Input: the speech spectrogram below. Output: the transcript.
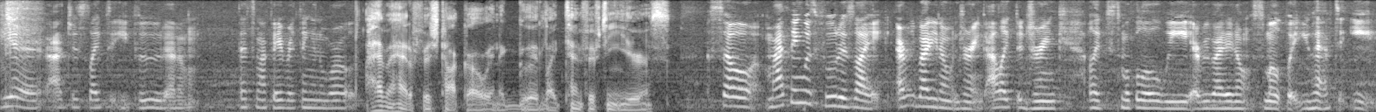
yeah, I just like to eat food. I don't. That's my favorite thing in the world. I haven't had a fish taco in a good like 10, 15 years. So my thing with food is like everybody don't drink. I like to drink. I like to smoke a little weed. Everybody don't smoke, but you have to eat,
